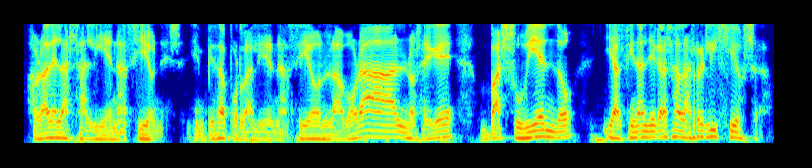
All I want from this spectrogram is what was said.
habla de las alienaciones. Y empieza por la alienación laboral, no sé qué, vas subiendo y al final llegas a la religiosa.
